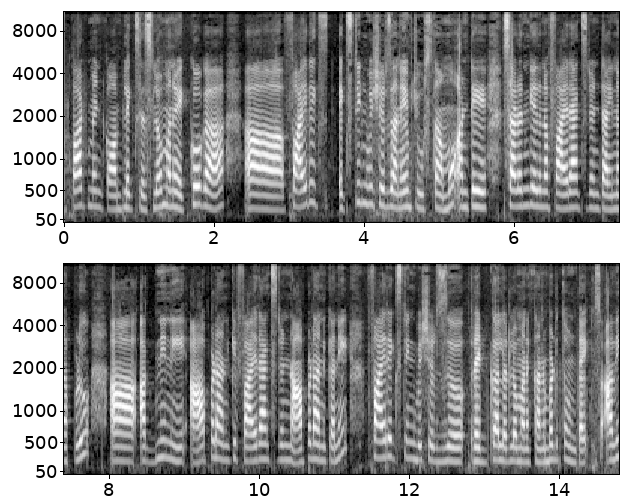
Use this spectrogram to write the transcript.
అపార్ట్మెంట్ కాంప్లెక్సెస్లో మనం ఎక్కువగా ఫైర్ ఎక్స్ ఎక్స్టింగ్విషర్స్ అనేవి చూస్తాము. అంటే సడన్గా ఏదైనా ఫైర్ యాక్సిడెంట్ అయినప్పుడు ఆ అగ్నిని ఆపడానికి ఫైర్ యాక్సిడెంట్ ఆపడానికని ఫైర్ ఎక్స్టింగ్విషర్స్ రెడ్ కలర్ కలర్లో మనకు కనబడుతూ ఉంటాయి. సో అవి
